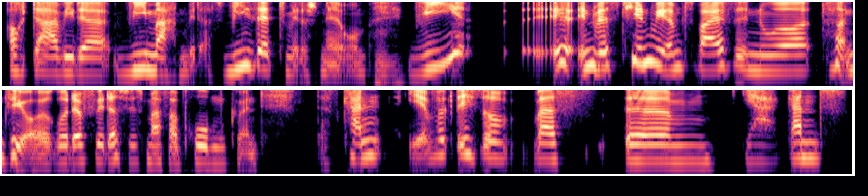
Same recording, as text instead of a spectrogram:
auch da wieder, wie machen wir das? Wie setzen wir das schnell um? Mhm. Wie äh, investieren wir im Zweifel nur 20 Euro dafür, dass wir es mal verproben können? Das kann ja wirklich so was, ähm, ja, ganz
